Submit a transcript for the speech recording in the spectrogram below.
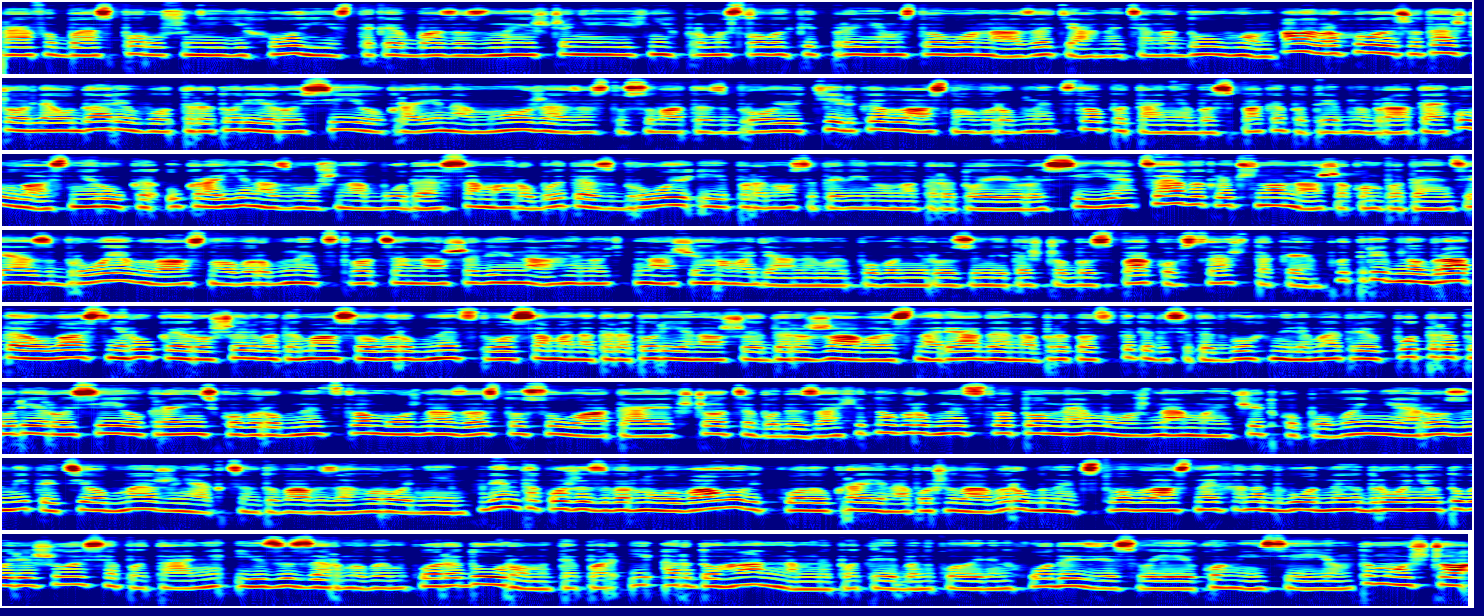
РФ, без порушення їх логістики, без знищення їхніх промислових підприємств, вона затягнеться надовго. Але враховуючи те, що для ударів по території Росії Україна може застосувати зброю тільки власного виробництва, питання безпеки потрібно брати у власні руки. Україна змушена буде сама робити зброю і переносити війну на територію Росії. Це виключно наша компетенція. Зброя власного виробництва це наша війна. Гинуть наші громадяни. Ми повинні розуміти, що безпеку все ж таки потрібно брати у власні руки розширювати масове виробництво саме на території нашої держави. Снаряди, наприклад, 152 мм по території Росії українського виробництва можна застосувати. А якщо це буде західного виробництва, то не можна. Ми чітко повинні розуміти ці обмеження. Акцентував Загородній. Він також звернув увагу, відколи Україна почала виробництво власних надводних дронів, то вирішилося питання із зерновим коридором. Тепер і Ердоган нам не потрібен, коли він ходить зі своєю комісією, тому що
